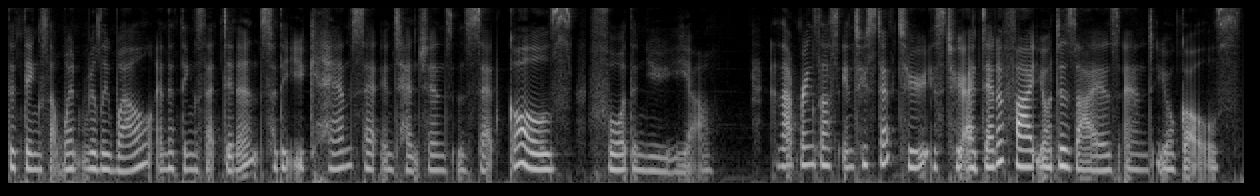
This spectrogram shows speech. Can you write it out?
the things that went really well and the things that didn't so that you can set intentions and set goals for the new year. And that brings us into step 2 is to identify your desires and your goals.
